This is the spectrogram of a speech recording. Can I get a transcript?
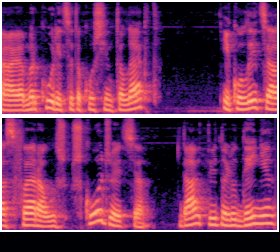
Е, Меркурій це також інтелект. І коли ця сфера ушкоджується, да, відповідно, людині, е,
